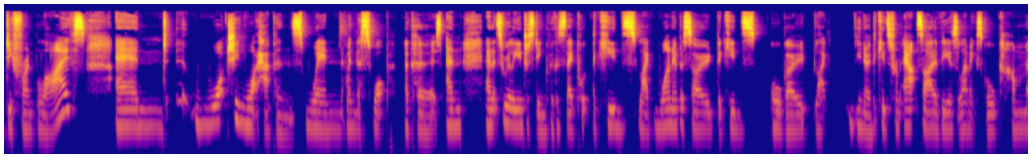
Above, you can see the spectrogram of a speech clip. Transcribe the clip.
different lives and watching what happens when when the swap occurs and and it's really interesting because they put the kids like one episode the kids all go like you know the kids from outside of the Islamic school come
